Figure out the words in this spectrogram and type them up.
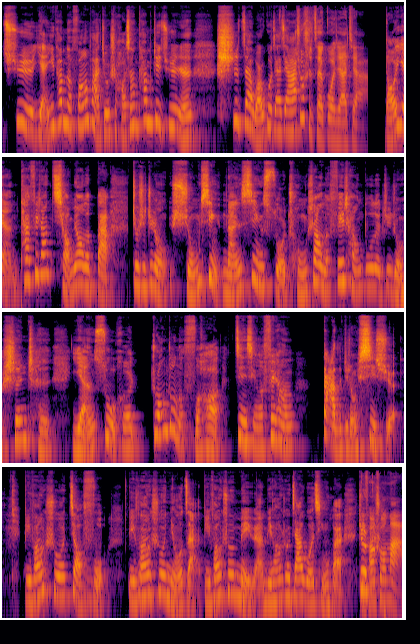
去演绎他们的方法，就是好像他们这群人是在玩过家家，就是在过家家。导演他非常巧妙的把就是这种雄性男性所崇尚的非常多的这种深沉、严肃和庄重的符号进行了非常大的这种戏谑，比方说《教父》，比方说牛仔，比方说美元，比方说家国情怀，就比方说马，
